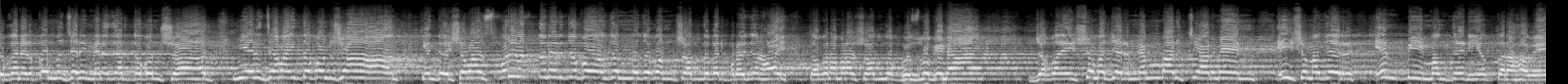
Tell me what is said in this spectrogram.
দোকানের কর্মচারী ম্যানেজার তখন সৎ, মেয়ের জামাই তখন সৎ। কিন্তু এই সমাজ পরিবর্তনের জন্য যখন সৎ প্রয়োজন হয়, তখন আমরা সৎ লোক খুঁজবো কিনা? যখন এই সমাজের মেম্বার চেয়ারম্যান, এই সমাজের এমপি মন্ত্রী নিয়োগ করা হবে,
